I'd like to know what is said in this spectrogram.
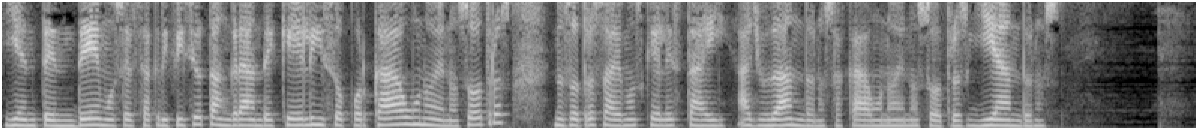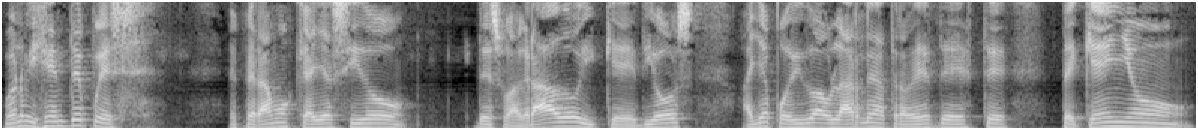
y entendemos el sacrificio tan grande que Él hizo por cada uno de nosotros, nosotros sabemos que Él está ahí ayudándonos a cada uno de nosotros, guiándonos. Bueno, mi gente, pues Esperamos que haya sido de su agrado y que Dios haya podido hablarles a través de este pequeño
